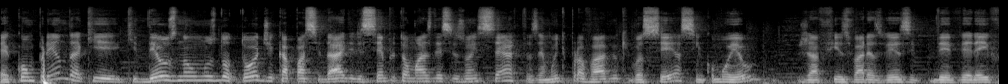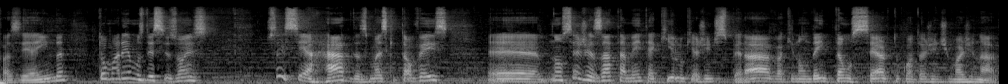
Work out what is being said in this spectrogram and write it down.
É, compreenda que, que Deus não nos dotou de capacidade de sempre tomar as decisões certas. É muito provável que você, assim como eu, já fiz várias vezes e deverei fazer ainda, tomaremos decisões, não sei se erradas, mas que talvez é, não seja exatamente aquilo que a gente esperava, que não dê tão certo quanto a gente imaginava.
